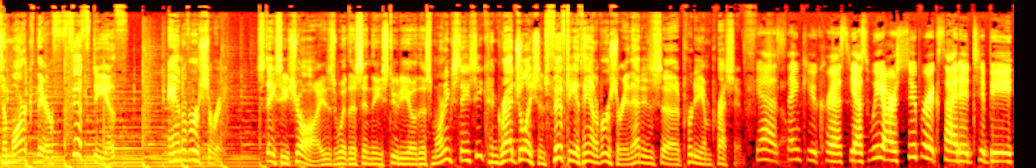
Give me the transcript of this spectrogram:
to mark their 50th anniversary. Stacy Shaw is with us in the studio this morning. Stacy, congratulations. 50th anniversary. That is uh, pretty impressive. Yes, so. thank you, Chris. Yes, we are super excited to be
